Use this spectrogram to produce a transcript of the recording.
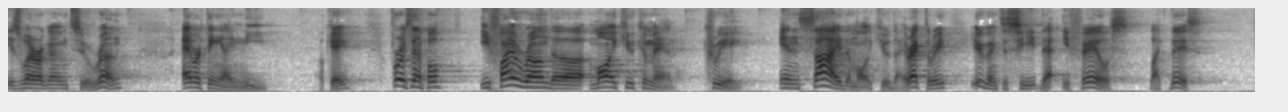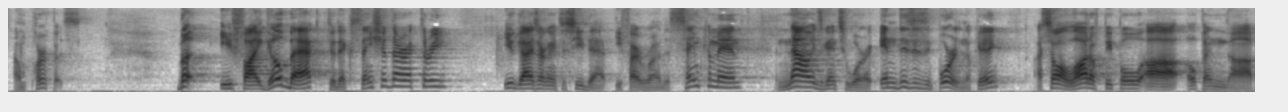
is where I'm going to run everything I need, okay? For example, if I run the molecule command, create, inside the molecule directory, you're going to see that it fails like this on purpose. But if I go back to the extension directory, you guys are going to see that if I run the same command, now it's going to work. And this is important, okay? I saw a lot of people uh, open uh,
